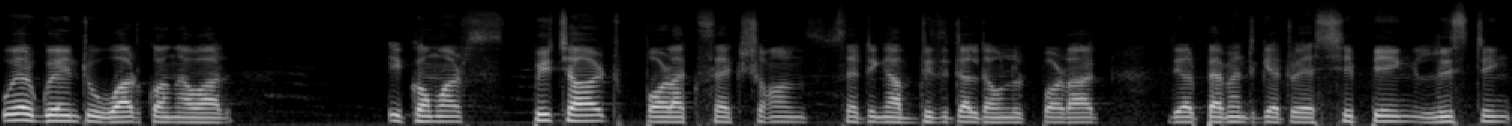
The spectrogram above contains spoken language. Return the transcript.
we are going to work on our e-commerce chart product sections setting up digital download product their payment gateway shipping listing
